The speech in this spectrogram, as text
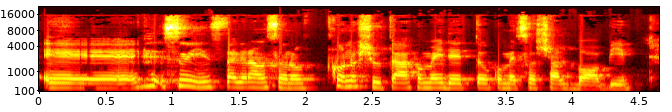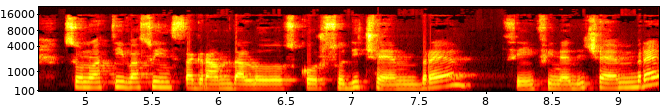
e su Instagram sono conosciuta come hai detto come social Bobby. Sono attiva su Instagram dallo scorso dicembre, sì, fine dicembre,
